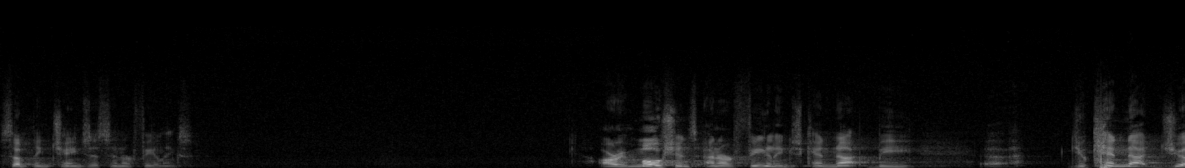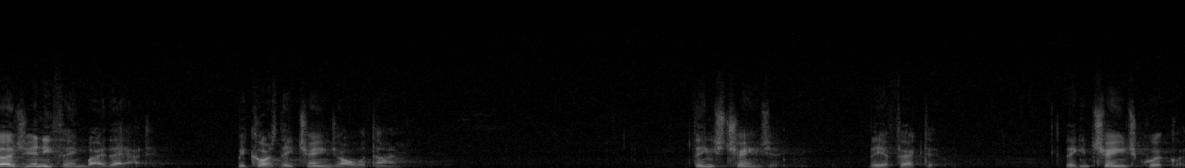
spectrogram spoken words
something changed us in our feelings. Our emotions and our feelings cannot be. Uh, you cannot judge anything by that because they change all the time. Things change it, they affect it, they can change quickly.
